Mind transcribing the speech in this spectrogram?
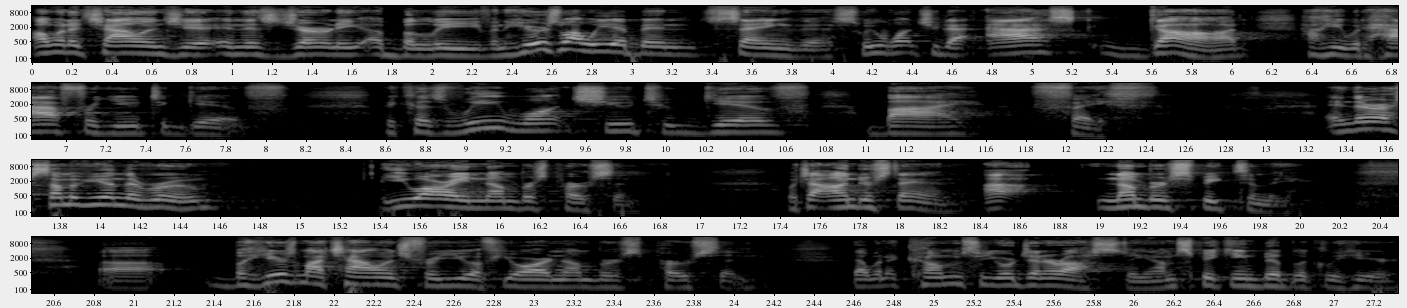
I want to challenge you in this journey of believe. And here's why we have been saying this we want you to ask God how He would have for you to give, because we want you to give by faith. And there are some of you in the room, you are a numbers person, which I understand. I, numbers speak to me. Uh, but here's my challenge for you if you are a numbers person that when it comes to your generosity, and I'm speaking biblically here,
